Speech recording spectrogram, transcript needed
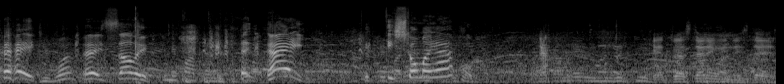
Hey! What? Hey, Sully! Hey! He stole my apple! Can't trust anyone these days.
